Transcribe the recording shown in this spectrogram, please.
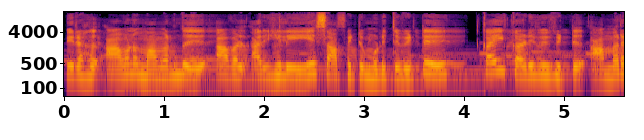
பிறகு அவனும் அமர்ந்து அவள் அருகிலேயே சாப்பிட்டு முடித்துவிட்டு கை கழுவி விட்டு அமர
